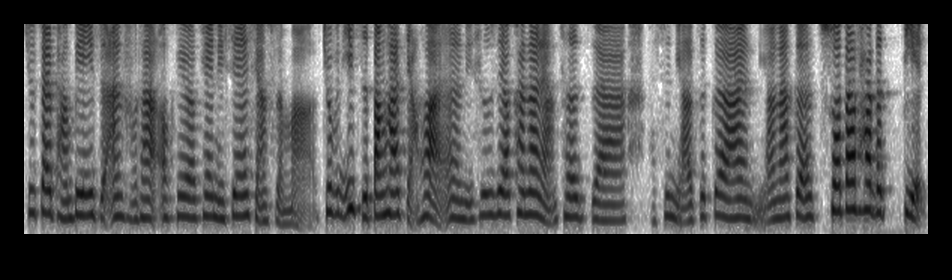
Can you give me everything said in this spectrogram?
就在旁边一直安抚他。OK OK，你现在想什么？就一直帮他讲话。嗯，你是不是要看那辆车子啊？还是你要这个啊？你要那个？说到他的点，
